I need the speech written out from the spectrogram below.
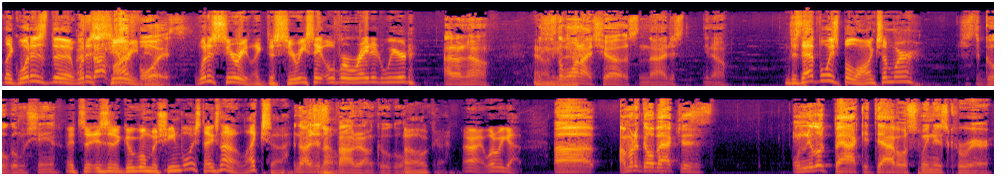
Like what is the what That's does not Siri do? voice. What does Siri like? Does Siri say overrated weird? I don't know. I don't It's the either. one I chose, and then I just, you know, Does that voice belong somewhere? it's just a Google machine. It's a, is it a Google machine voice? No, It's not Alexa. No, I just No. found it on Google. Oh, okay. All right. What do we got? Uh, I'm going to go back to just, when you look back at Dabo Swinney's career.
